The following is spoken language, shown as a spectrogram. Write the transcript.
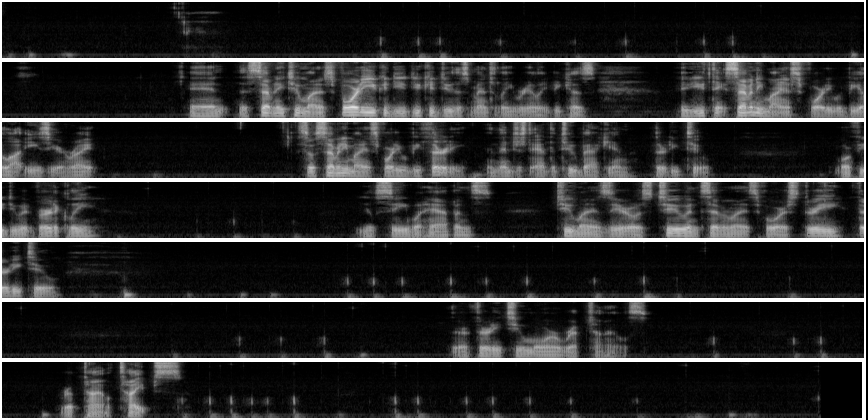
And the 72 minus 40 you could you, you could do this mentally really because you think 70 minus 40 would be a lot easier right? So 70 minus 40 would be 30 and then just add the 2 back in 32 or if you do it vertically you'll see what happens. 2 minus 0 is 2 and 7 minus 4 is 3 32 There are 32 more reptiles. Reptile types.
